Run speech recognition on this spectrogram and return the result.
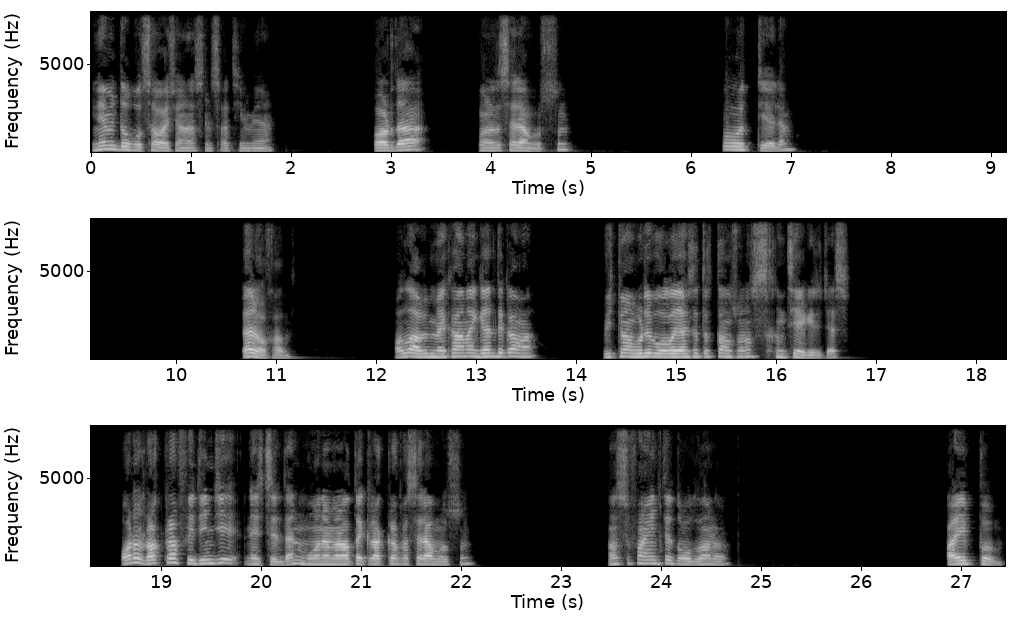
Yine mi double savaş anasını satayım ya. Bu arada bu arada selam olsun. Good diyelim. Ver bakalım. Vallahi bir mekana geldik ama ihtimal burada bir olay yaşadıktan sonra sıkıntıya gireceğiz. Bu arada Rockruff 7. nesilden. Muhtemelen Rockruff'a selam olsun. Nasıl Fiend'de oldu lan o? Ayıpım.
